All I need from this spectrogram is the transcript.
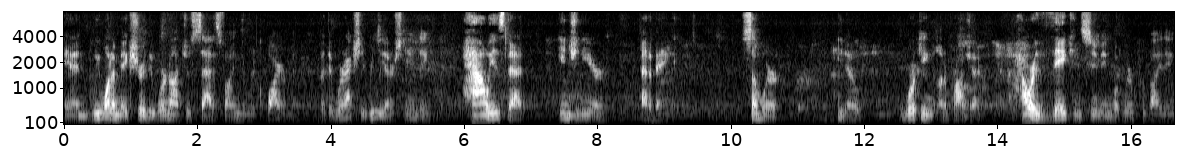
And we want to make sure that we're not just satisfying the requirement, but that we're actually really understanding how is that engineer at a bank somewhere, you know, working on a project? How are they consuming what we're providing?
